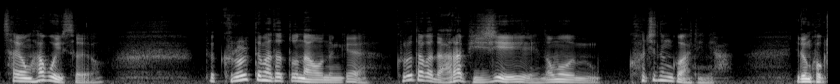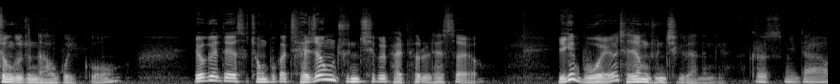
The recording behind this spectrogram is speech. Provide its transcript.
사용하고 있어요. 근데 그럴 때마다 또 나오는 게 그러다가 나라 빚이 너무 커지는 거 아니냐. 이런 걱정도 좀 나오고 있고 여기에 대해서 정부가 재정 준칙을 발표를 했어요. 이게 뭐예요? 재정 준칙이라는 게. 그렇습니다.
